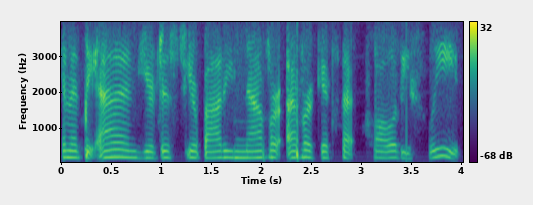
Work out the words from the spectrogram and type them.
And at the end, you're just, your body never ever gets that quality sleep.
